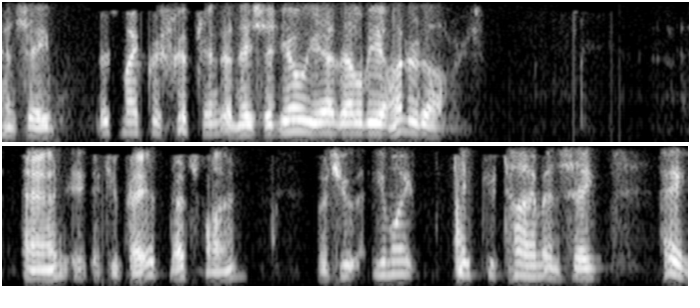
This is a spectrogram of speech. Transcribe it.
and say, this is my prescription, and they said, oh, yeah, that'll be a $100. And if you pay it, that's fine. But you, you might take your time and say, hey,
